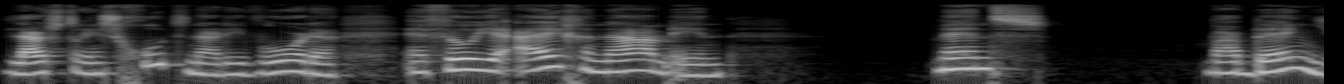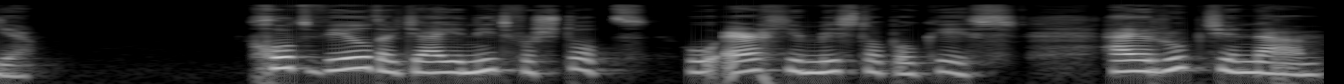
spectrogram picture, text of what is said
Luister eens goed naar die woorden en vul je eigen naam in. Mens, waar ben je? God wil dat jij je niet verstopt, hoe erg je misstap ook is. Hij roept je naam.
